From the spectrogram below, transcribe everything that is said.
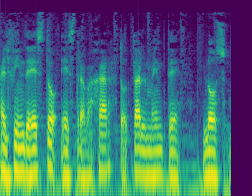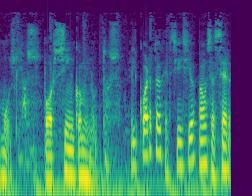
El fin de esto es trabajar totalmente los muslos por 5 minutos. El cuarto ejercicio vamos a hacer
